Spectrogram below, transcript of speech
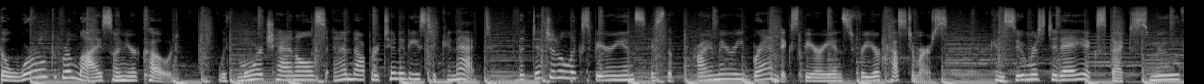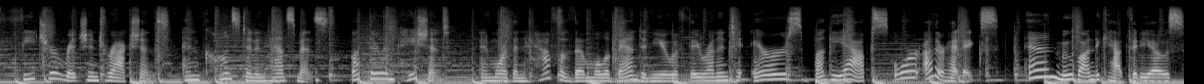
The world relies on your code. With more channels and opportunities to connect, the digital experience is the primary brand experience for your customers. Consumers today expect smooth, feature rich interactions and constant enhancements, but they're impatient, and more than half of them will abandon you if they run into errors, buggy apps, or other headaches, and move on to cat videos.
